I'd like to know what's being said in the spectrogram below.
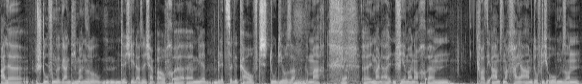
alle Stufen gegangen, die man so durchgeht. Also ich habe auch äh, äh, mir Blitze gekauft, Studiosachen gemacht. Ja. Äh, in meiner alten Firma noch ähm, quasi abends nach Feierabend durfte ich oben so ein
